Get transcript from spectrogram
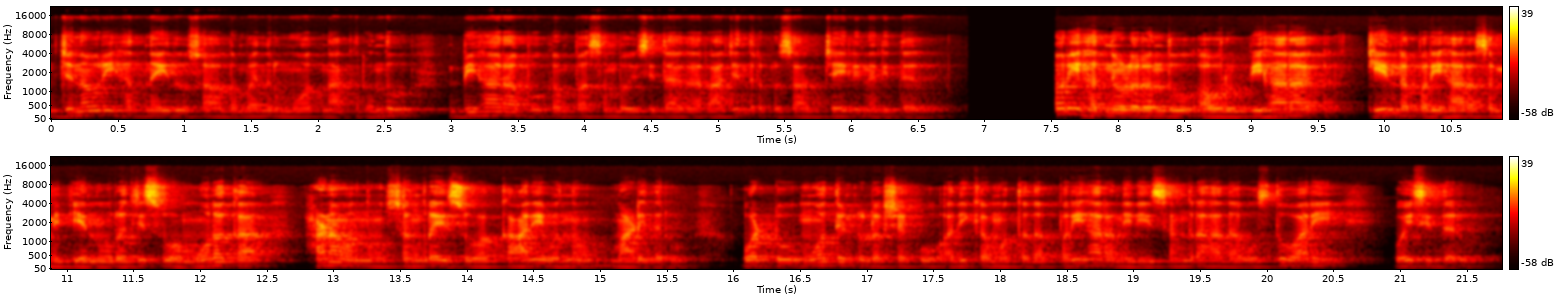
ಜನವರಿ ಹದಿನೈದು ಸಾವಿರದ ಒಂಬೈನೂರ ಮೂವತ್ತ್ನಾಲ್ಕರಂದು ಬಿಹಾರ ಭೂಕಂಪ ಸಂಭವಿಸಿದಾಗ ರಾಜೇಂದ್ರ ಪ್ರಸಾದ್ ಜೈಲಿನಲ್ಲಿದ್ದರು. ಜನವರಿ ಹದಿನೇಳರಂದು ಅವರು ಬಿಹಾರ ಕೇಂದ್ರ ಪರಿಹಾರ ಸಮಿತಿಯನ್ನು ರಚಿಸುವ ಮೂಲಕ ಹಣವನ್ನು ಸಂಗ್ರಹಿಸುವ ಕಾರ್ಯವನ್ನು ಮಾಡಿದರು. ಒಟ್ಟು ಮೂವತ್ತೆಂಟು ಲಕ್ಷಕ್ಕೂ ಅಧಿಕ ಮೊತ್ತದ ಪರಿಹಾರ ನಿಧಿ ಸಂಗ್ರಹದ ಉಸ್ತುವಾರಿ ವಹಿಸಿದ್ದರು.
